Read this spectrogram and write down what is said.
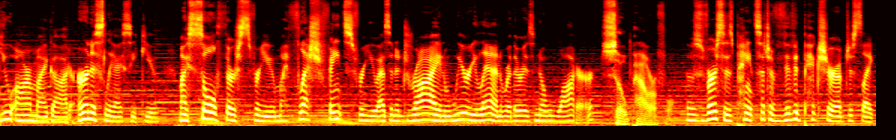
you are my God. Earnestly I seek you. My soul thirsts for you. My flesh faints for you, as in a dry and weary land where there is no water. So powerful. Those verses paint such a vivid picture of just like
